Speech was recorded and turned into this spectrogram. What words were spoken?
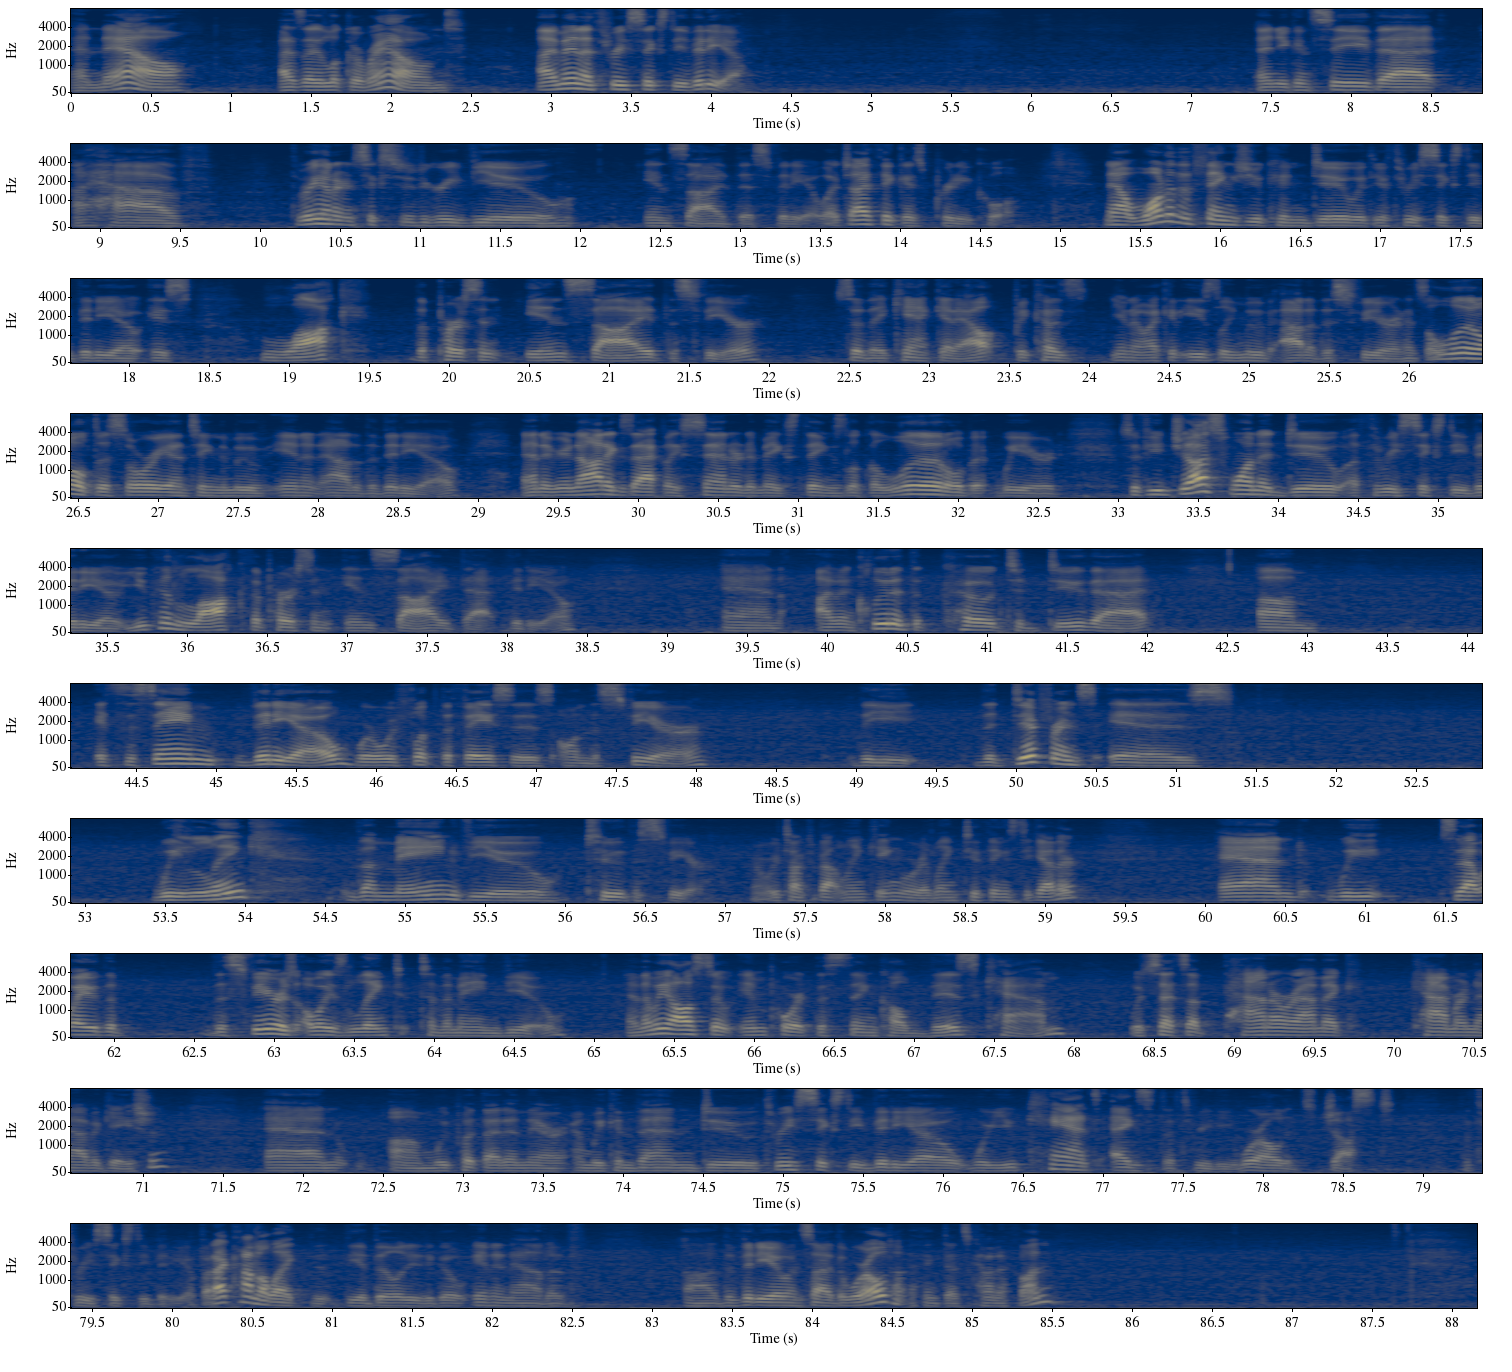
And now, as I look around, I'm in a 360 video. And you can see that I have 360 degree view inside this video, which I think is pretty cool. Now, one of the things you can do with your 360 video is lock the person inside the sphere so they can't get out because, you know, I could easily move out of the sphere and it's a little disorienting to move in and out of the video. And if you're not exactly centered, it makes things look a little bit weird. So if you just want to do a 360 video, you can lock the person inside that video. And I've included the code to do that. Um, it's the same video where we flip the faces on the sphere. The, the difference is we link the main view to the sphere. Remember we talked about linking, where we link two things together. And we, so that way the, the sphere is always linked to the main view. And then we also import this thing called VizCam, which sets up panoramic camera navigation. And um, we put that in there and we can then do 360 video where you can't exit the 3D world. It's just the 360 video. But I kind of like the, the ability to go in and out of uh, the video inside the world. I think that's kind of fun.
